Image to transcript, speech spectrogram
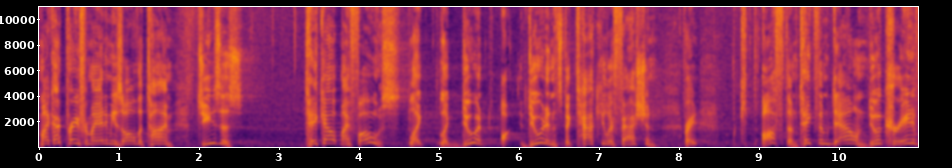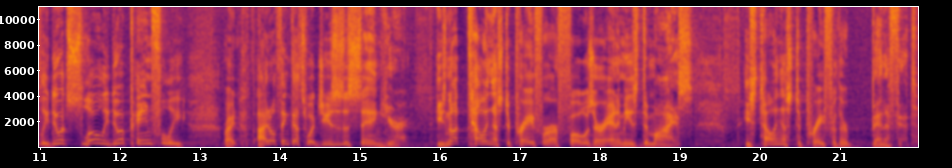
Mike, I pray for my enemies all the time. Jesus, take out my foes. Like, like do it, uh, do it in a spectacular fashion, right? Off them, take them down, do it creatively, do it slowly, do it painfully, right? I don't think that's what Jesus is saying here. He's not telling us to pray for our foes or our enemies' demise. He's telling us to pray for their benefit.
